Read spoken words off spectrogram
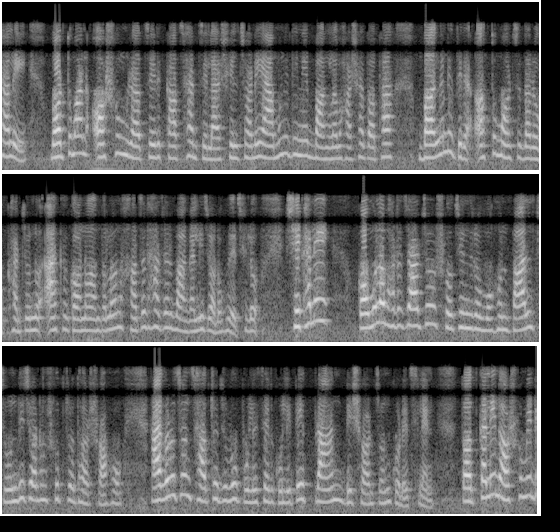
সালে বর্তমান অসম রাজ্যের কাছাড় জেলার শিলচরে এমনই দিনে বাংলা ভাষা তথা বাঙালিদের আত্মমর্যাদা রক্ষার জন্য এক গণ আন্দোলন হাজার হাজার বাঙালি জড়ো হয়েছিল। সেখানে কমলা ভট্টাচার্য, শচীন্দ্র মোহন পাল চণ্ডীচরণ সূত্রধর সহ এগারো জন ছাত্র যুব পুলিশের গুলিতে প্রাণ বিসর্জন করেছিলেন। তৎকালীন অসমের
